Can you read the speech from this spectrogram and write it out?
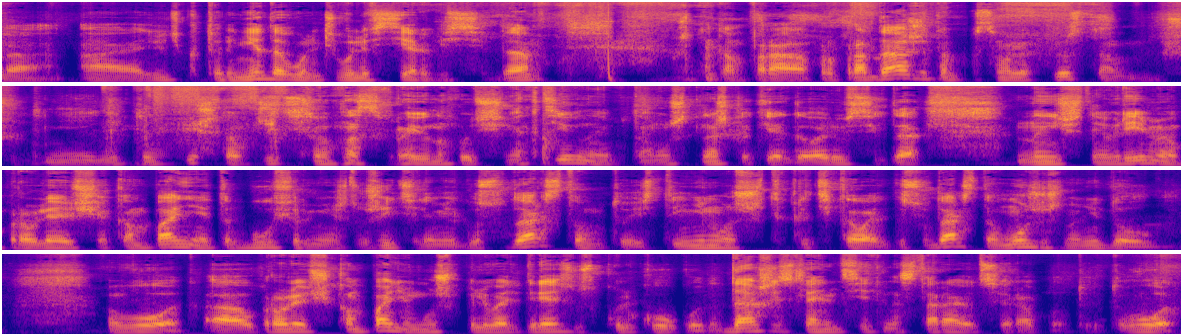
Да, а люди, которые недовольны, тем более в сервисе, да, что там про, про продажи, там по самолет плюс, там что-то не, никто не пишет, а вот жители у нас в районах очень активные, потому что, знаешь, как я говорю всегда, в нынешнее время управляющая компания – это буфер между жителями и государством, то есть ты не можешь критиковать государство, можешь, но недолго. Вот. А управляющую компанию можешь поливать грязью сколько угодно, даже если они действительно стараются и работают. Вот.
